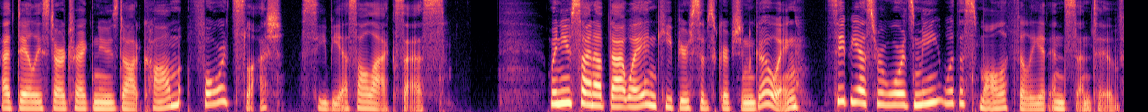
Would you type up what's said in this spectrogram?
at dailystartreknews.com forward slash CBS All Access. When you sign up that way and keep your subscription going, CBS rewards me with a small affiliate incentive.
